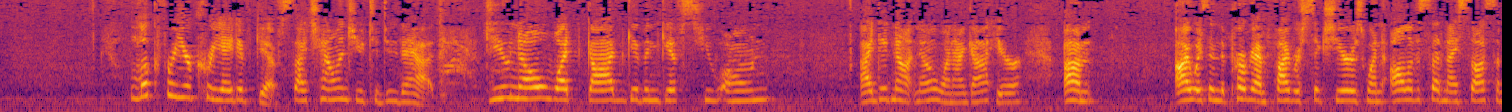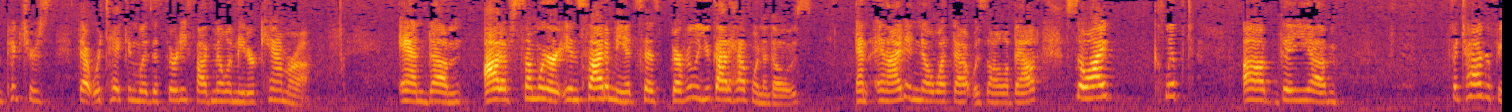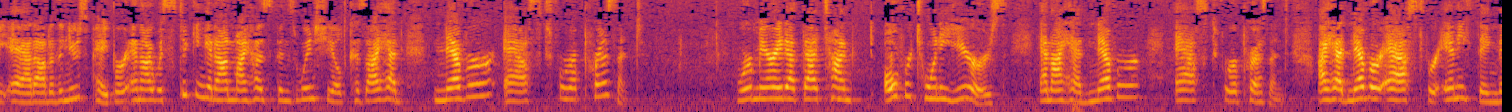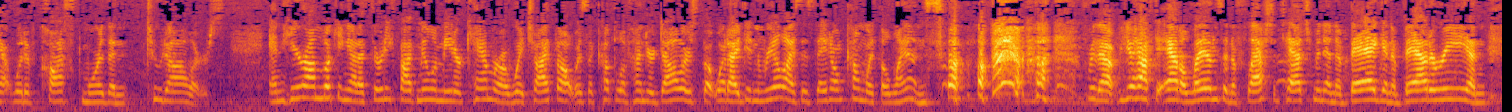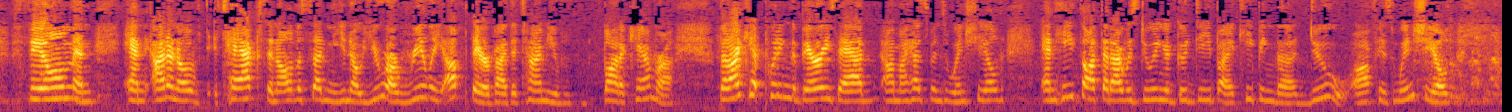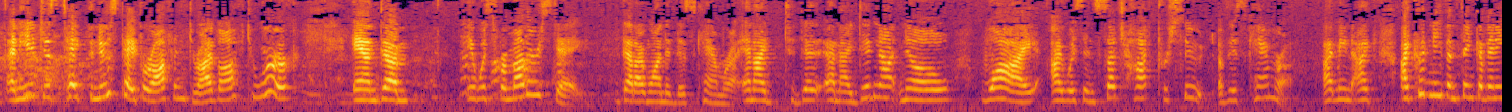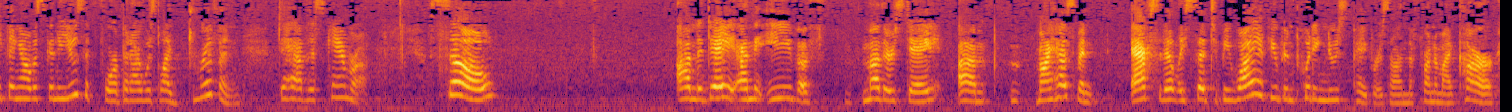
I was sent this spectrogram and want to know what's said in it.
Look for your creative gifts. I challenge you to do that. Do you know what God given gifts you own? I did not know when I got here. Um, I was in the program five or six years when all of a sudden I saw some pictures that were taken with a 35 millimeter camera. And um, out of somewhere inside of me, it says, Beverly, you got to have one of those. And, and I didn't know what that was all about. So I clipped uh, the um, photography ad out of the newspaper and I was sticking it on my husband's windshield because I had never asked for a present. We're married at that time over 20 years and I had never asked for a present. I had never asked for anything that would have cost more than $2. And here I'm looking at a 35 millimeter camera, which I thought was a couple of hundred dollars, but what I didn't realize is they don't come with a lens. For that, you have to add a lens and a flash attachment and a bag and a battery and film and, and I don't know, tax and all of a sudden, you know, you are really up there by the time you've bought a camera. But I kept putting the Barry's ad on my husband's windshield, and he thought that I was doing a good deed by keeping the dew off his windshield, and he'd just take the newspaper off and drive off to work. And um, it was for Mother's Day that I wanted this camera, and I and I did not know why I was in such hot pursuit of this camera. I mean, I I couldn't even think of anything I was going to use it for, but I was like driven to have this camera. So on the day, on the eve of Mother's Day, um, my husband accidentally said to me, why have you been putting newspapers on the front of my car?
